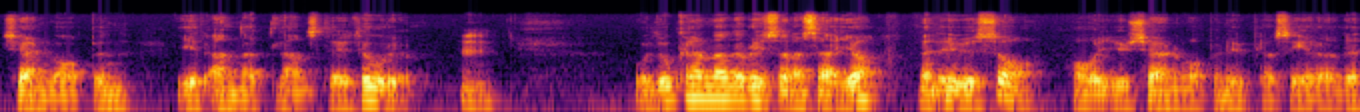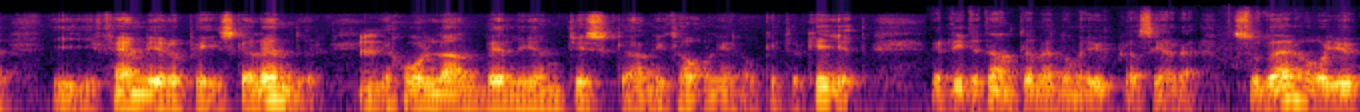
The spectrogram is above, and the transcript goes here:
kärnvapen i ett annat lands territorium. Mm. Och då kan ryssarna säga, ja men USA har ju kärnvapen utplacerade i fem europeiska länder. Mm. I Holland, Belgien, Tyskland, Italien och i Turkiet. Ett litet antal men de är utplacerade. Så där har ju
